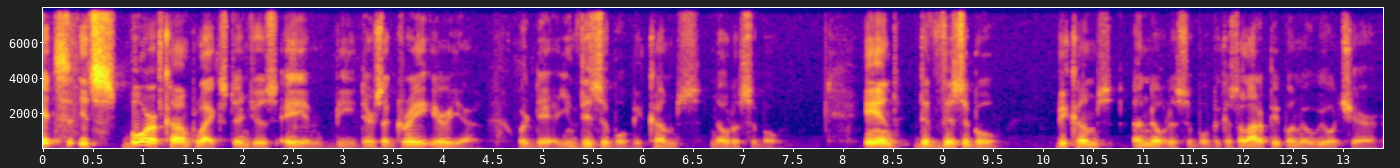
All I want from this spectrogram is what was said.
it's, it's more complex than just A and B. There's a gray area where the invisible becomes noticeable. And the visible becomes unnoticeable because a lot of people in a wheelchair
